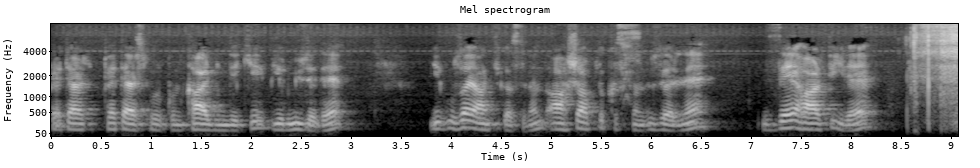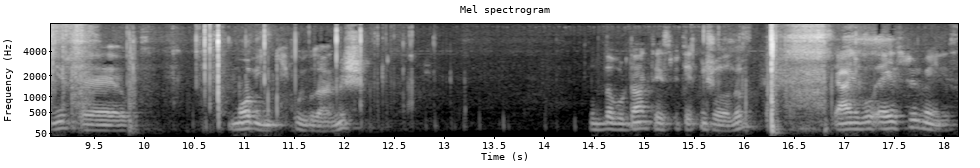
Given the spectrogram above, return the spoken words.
Peter, Petersburg'un kalbindeki bir müzede bir uzay antikasının ahşaplı kısmının üzerine Z harfiyle bir e, mobbing uygulanmış. Bunu da buradan tespit etmiş olalım. Yani bu el sürmeyiniz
